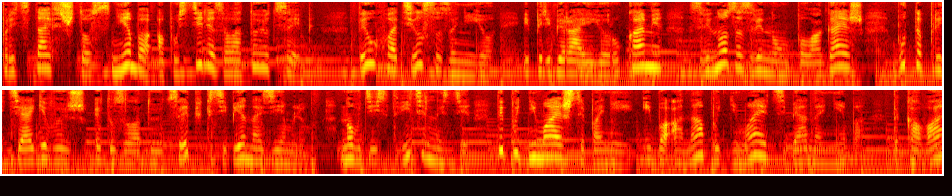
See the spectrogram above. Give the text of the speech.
Представь, что с неба опустили золотую цепь. Ты ухватился за нее и, перебирая ее руками, звено за звеном полагаешь, будто притягиваешь эту золотую цепь к себе на землю. Но в действительности ты поднимаешься по ней, ибо она поднимает тебя на небо. Такова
